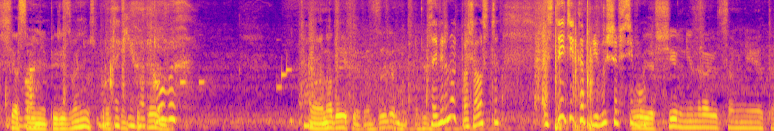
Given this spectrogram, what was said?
Сейчас Два. Ане перезвоню, Вот спрошу. таких всё правильно. А, надо их это, завернуть. подожди. Завернуть, пожалуйста. Эстетика превыше всего. Ой, а щель не нравится мне это.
